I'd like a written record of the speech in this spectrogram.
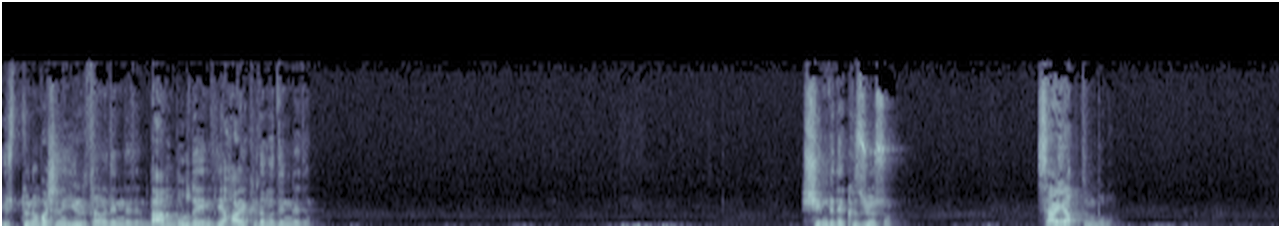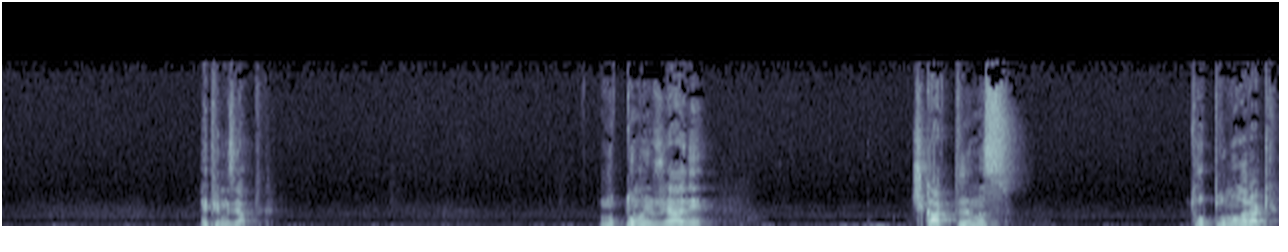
Üstünü başını yırtanı dinledin. Ben buradayım diye haykıranı dinledin. Şimdi de kızıyorsun. Sen yaptın bunu. Hepimiz yaptık. Mutlu muyuz? Yani çıkarttığımız toplum olarak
